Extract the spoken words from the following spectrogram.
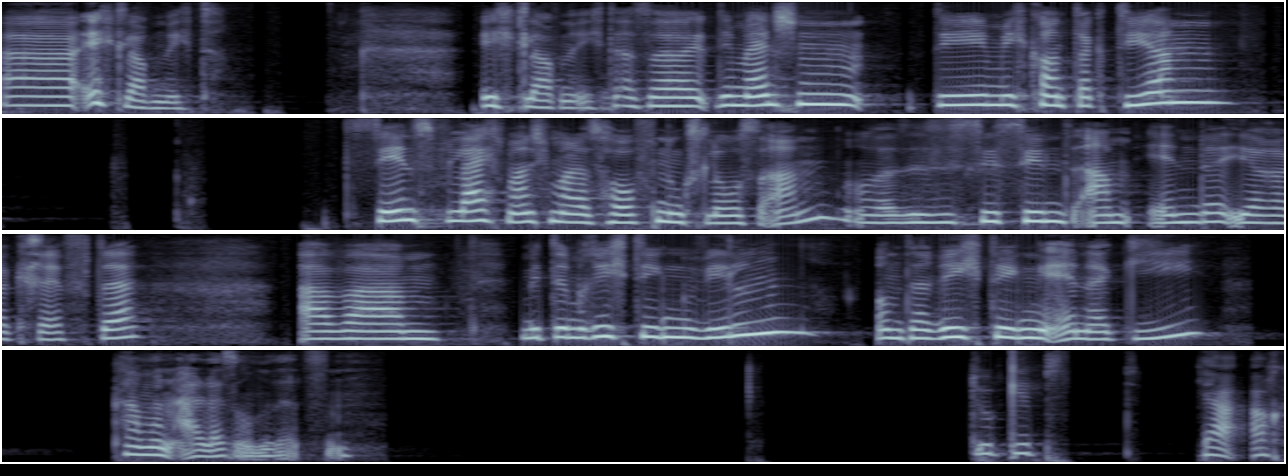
äh, ich glaube nicht. Ich glaube nicht. Also die Menschen, die mich kontaktieren, sehen es vielleicht manchmal als hoffnungslos an oder sie, sie sind am Ende ihrer Kräfte. Aber ähm, mit dem richtigen Willen und der richtigen Energie kann man alles umsetzen. Du gibst ja auch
